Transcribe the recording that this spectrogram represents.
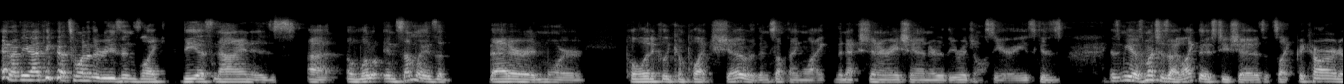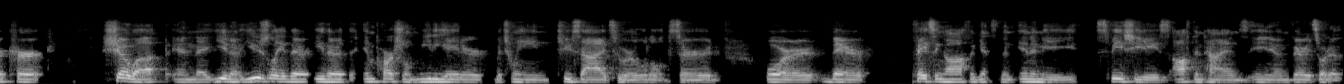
and I mean, I think that's one of the reasons like DS9 is uh, a little, in some ways, a better and more politically complex show than something like The Next Generation or the original series because as you know, as much as I like those two shows, it's like Picard or Kirk show up and they, you know, usually they're either the impartial mediator between two sides who are a little absurd, or they're facing off against an enemy species, oftentimes, you know, in very sort of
